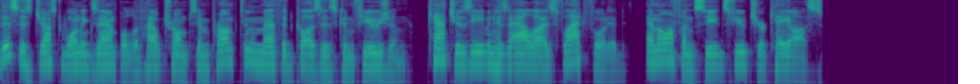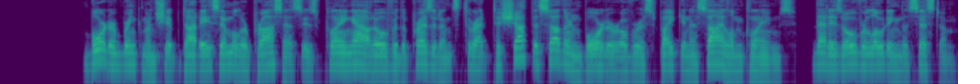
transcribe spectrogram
This is just one example of how Trump's impromptu method causes confusion, catches even his allies flat-footed, and often seeds future chaos. Border brinkmanship. A similar process is playing out over the president's threat to shut the southern border over a spike in asylum claims that is overloading the system.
